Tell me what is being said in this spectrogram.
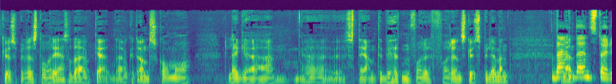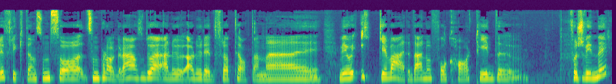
skuespillere står i. Så det er ikke, det er jo ikke et ønske om å legge eh, sten til byrden for, for en skuespiller. men det er, det er, en større frykt enn som, så, som plager deg. Altså, du er, er, du, er, du, redd for at teaterne, ved å ikke være der når folk har tid, forsvinner?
